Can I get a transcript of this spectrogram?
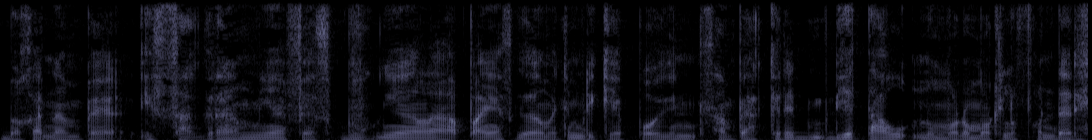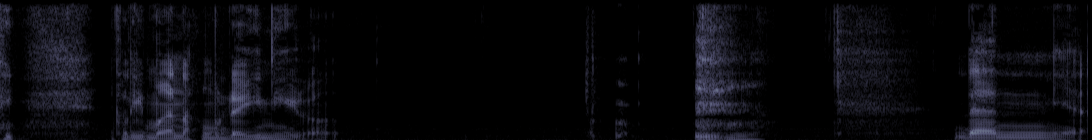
bahkan sampai Instagramnya, Facebooknya lah, apanya segala macam dikepoin sampai akhirnya dia tahu nomor-nomor telepon dari kelima anak muda ini loh. dan ya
